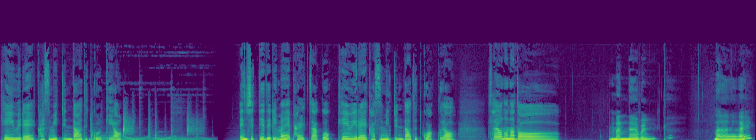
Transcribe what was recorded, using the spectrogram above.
K-윌의 가슴이 뛴다 듣고 올게요. NCT 드림의 발자국, K-윌의 가슴이 뛴다 듣고 왔고요. 사연 하나 더 만나볼까? 말까?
